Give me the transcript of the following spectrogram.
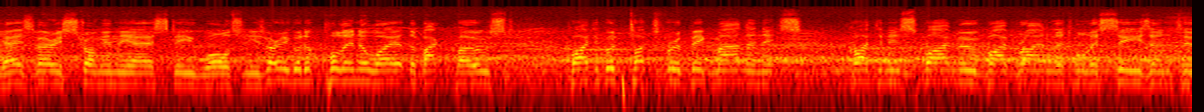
Yeah, he's very strong in the air, Steve Walsh, and he's very good at pulling away at the back post. Quite a good touch for a big man, and it's quite an inspired move by Brian Little this season to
